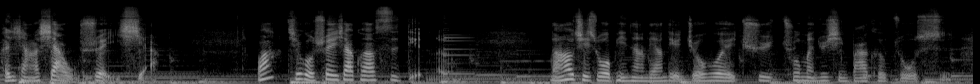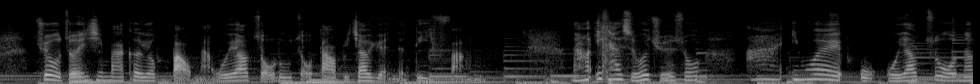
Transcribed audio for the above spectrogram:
很想要下午睡一下。哇！结果睡一下，快要四点了。然后其实我平常两点就会去出门去星巴克做事，就我昨天星巴克又爆满，我又要走路走到比较远的地方。然后一开始会觉得说啊，因为我我要做那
